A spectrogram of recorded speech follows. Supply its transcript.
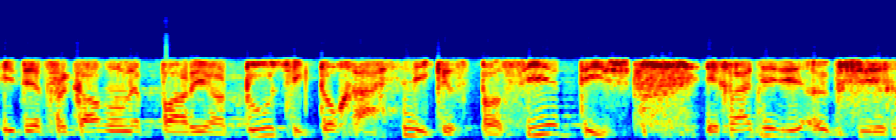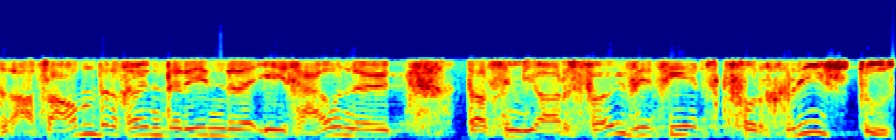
in den vergangenen paar Jahrtausenden doch einiges passiert ist. Ich weiß nicht, ob Sie sich als andere können erinnern, ich auch nicht, dass im Jahr 45 vor Christus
